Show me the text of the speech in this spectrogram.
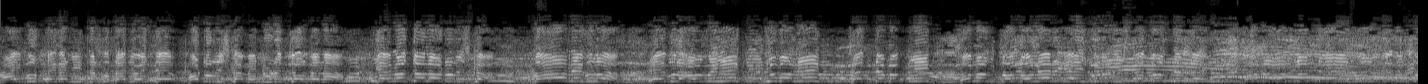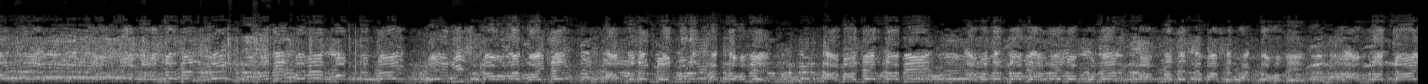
হাইকোর্ট থেকে নির্দেশ জারি হয়েছে অটো রিক্সা মেন রোডে চলবে না কেন চলে অটো রিক্সা কার এগুলো এগুলো আওয়ামী লীগ যুবলীগ স্বেচ্ছাসেবক লীগ সমস্ত দলের এই যে রিক্সা চলতেছে কোনো অন্য চাই উচ্ছেদন করতে। আমরা বাংলাদেশকে স্বাধীনভাবে করতে চাই এই রিক্সাওয়ালার বাইরে আপনাদের মেন রোডে থাকতে হবে আমাদের দাবি আমাদের দাবি আড়াই লক্ষ নেন আপনাদেরকে পাশে থাকতে হবে। আমরা চাই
